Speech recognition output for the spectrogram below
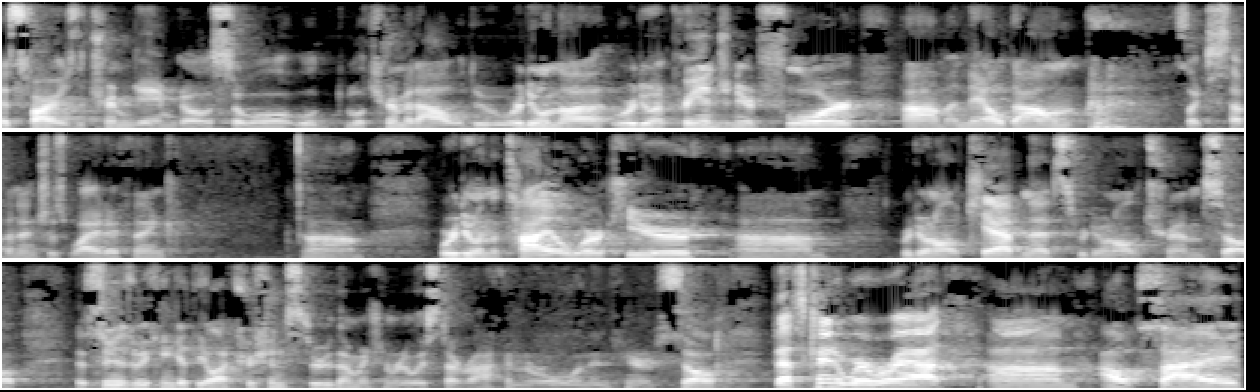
as far as the trim game goes. So we'll, we'll, we'll trim it out. We'll do, we're doing the, we're doing a pre-engineered floor, um, a nail down. it's like seven inches wide, I think. Um, we're doing the tile work here. Um, we're doing all the cabinets. We're doing all the trim. So as soon as we can get the electricians through, then we can really start rocking and rolling in here. So that's kind of where we're at. Um, outside,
